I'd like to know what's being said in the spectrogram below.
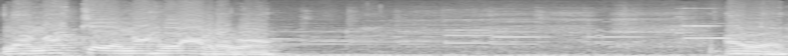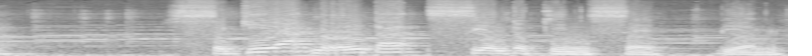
nada más que más largo. A ver, sequía ruta 115, bien.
